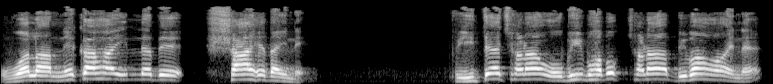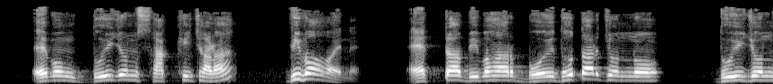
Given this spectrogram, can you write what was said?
ওয়ালা নেকাহা ইল্লাবে শাহেদাইনে। পিতা ছাড়া, অভিভাবক ছাড়া বিবাহ হয় না এবং দুইজন সাক্ষী ছাড়া বিবাহ হয় না। একটা বিবাহের বৈধতার জন্য দুইজন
